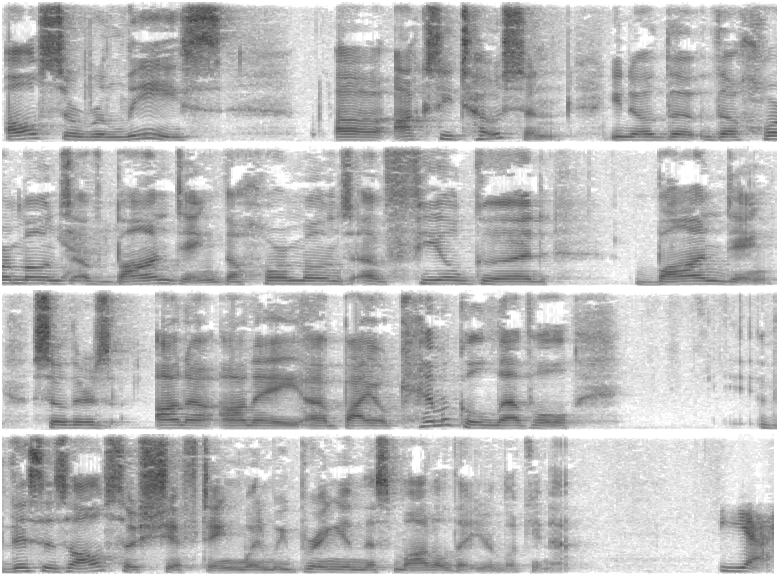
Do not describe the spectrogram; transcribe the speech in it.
also release uh, oxytocin. You know, the the hormones of bonding, the hormones of feel good bonding. So there's on a on a, a biochemical level, this is also shifting when we bring in this model that you're looking at. Yes,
